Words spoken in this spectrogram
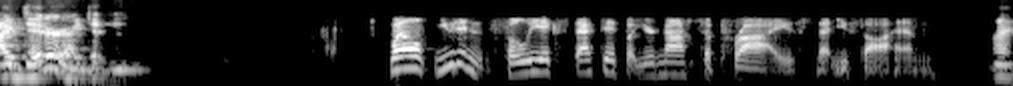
I did or I didn't. Well, you didn't fully expect it, but you're not surprised that you saw him. I,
